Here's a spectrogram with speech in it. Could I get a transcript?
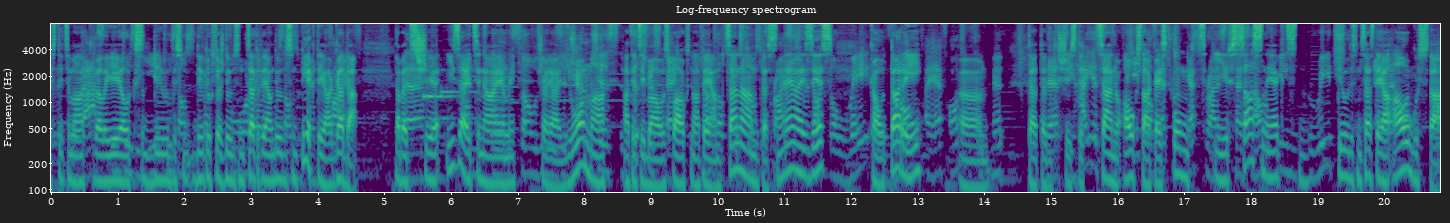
visticamāk vēl ilgs 20, 2024. un 2025. gadā. Tāpēc šie izaicinājumi šajā jomā attiecībā uz paaugstinātajām cenām tas neaizies, kaut arī. Uh, Tātad šis cenu augstākais punkts ir sasniegts 26. augustā.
